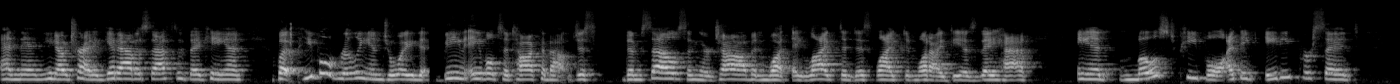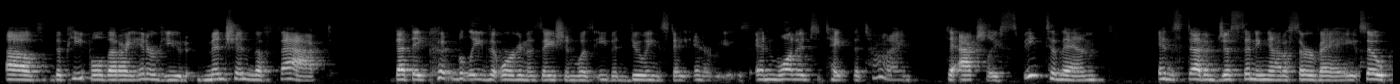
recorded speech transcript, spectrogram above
and then, you know, try to get out as fast as they can. But people really enjoyed being able to talk about just themselves and their job and what they liked and disliked and what ideas they had. And most people, I think 80% of the people that I interviewed mentioned the fact that they couldn't believe the organization was even doing stay interviews and wanted to take the time to actually speak to them instead of just sending out a survey. So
